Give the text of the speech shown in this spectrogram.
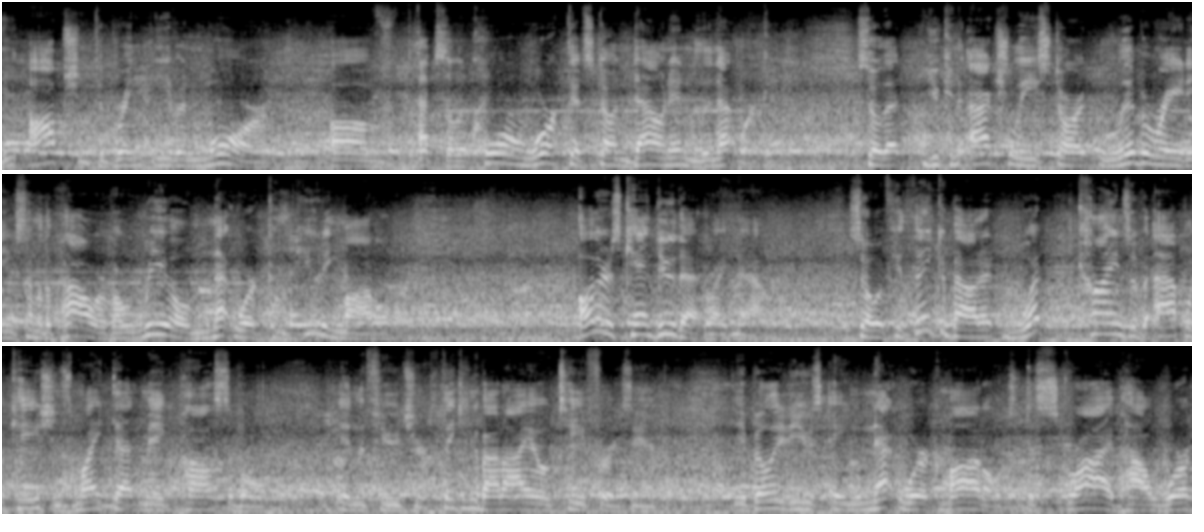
the option to bring even more of Absolutely. core work that's done down into the network? so that you can actually start liberating some of the power of a real network computing model. Others can't do that right now. So if you think about it, what kinds of applications might that make possible in the future? Thinking about IoT, for example, the ability to use a network model to describe how work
